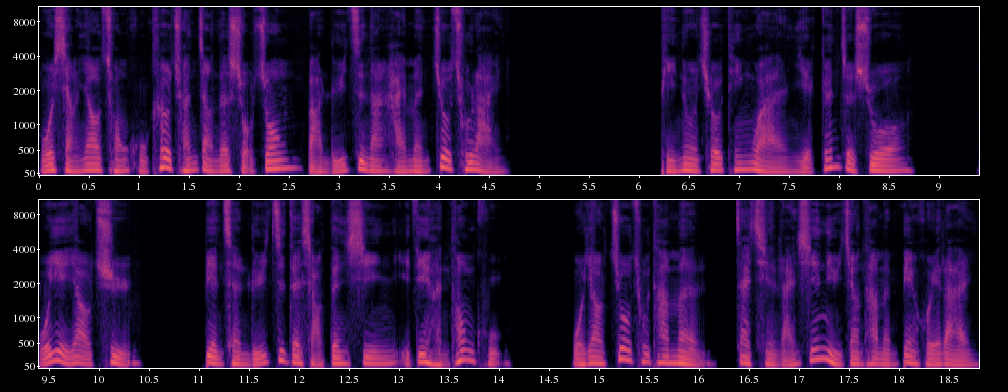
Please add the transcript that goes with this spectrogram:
我想要从虎克船长的手中把驴子男孩们救出来。皮诺丘听完也跟着说：“我也要去。变成驴子的小灯芯一定很痛苦，我要救出他们，再请蓝仙女将他们变回来。”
